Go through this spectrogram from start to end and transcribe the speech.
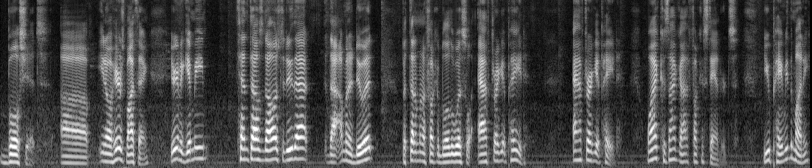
Bullshit. Uh, you know, here's my thing. You're gonna give me ten thousand dollars to do that. That I'm gonna do it, but then I'm gonna fucking blow the whistle after I get paid. After I get paid. Why? Cause I got fucking standards. You pay me the money,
